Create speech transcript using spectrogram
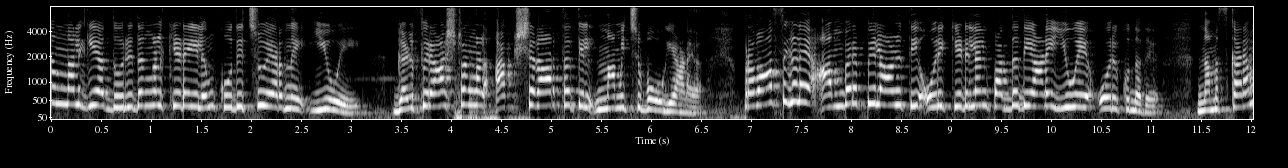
നൽകിയ ദുരിതങ്ങൾക്കിടയിലും കുതിച്ചുയർന്ന് യു എ. ഗൾഫ് രാഷ്ട്രങ്ങൾ അക്ഷരാർത്ഥത്തിൽ നമിച്ചു പോവുകയാണ്. പ്രവാസികളെ അമ്പരപ്പിലാഴ്ത്തി ഒരു കിടിലൻ പദ്ധതിയാണ് യു എ ഒരുക്കുന്നത്. നമസ്കാരം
